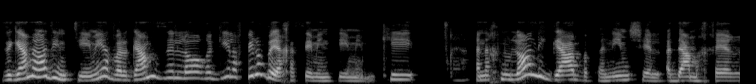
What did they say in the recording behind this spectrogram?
זה גם מאוד אינטימי, אבל גם זה לא רגיל אפילו ביחסים אינטימיים, כי אנחנו לא ניגע בפנים של אדם אחר,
